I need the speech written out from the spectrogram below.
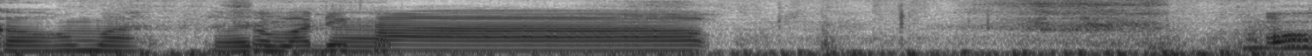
กล่าวคำว่าสวัสดีครับ โอ้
